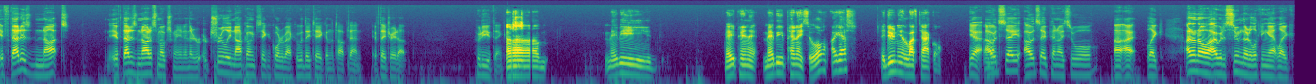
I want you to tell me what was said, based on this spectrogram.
if that is not. If that is not a smokescreen and they're truly not going to take a quarterback, who would they take in the top ten if they trade up? Who do you think? Um, maybe, maybe Penny, maybe Penei Sewell. I guess they do need a left tackle. Yeah, I Uh, would say I would say Penei Sewell. Uh, I like, I don't know. I would assume they're looking at like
